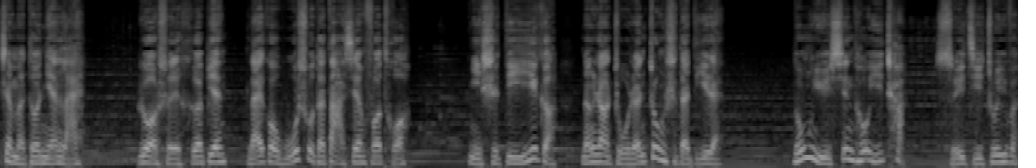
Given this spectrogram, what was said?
这么多年来，若水河边来过无数的大仙佛陀，你是第一个能让主人重视的敌人。龙宇心头一颤，随即追问。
